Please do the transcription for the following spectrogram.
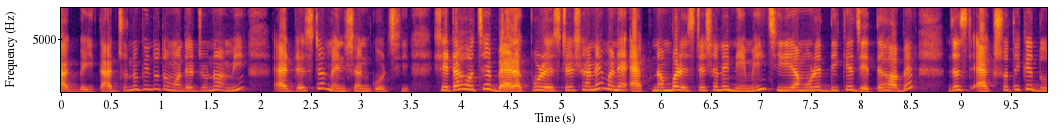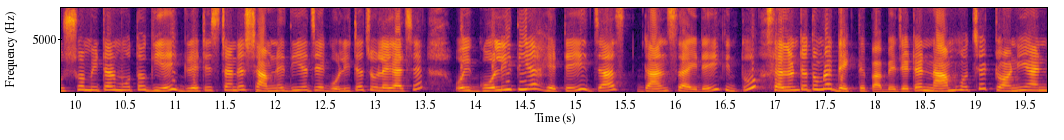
লাগবেই। তার জন্য কিন্তু তোমাদের জন্য আমি অ্যাড্রেসটা মেনশন করছি। সেটা হচ্ছে ব্যারাকপুর স্টেশনে মানে এক নম্বর স্টেশনে নেমেই চিড়িয়ামোড়ের দিকে যেতে হবে। জাস্ট একশো থেকে দুশো মিটার মতো গিয়েই গ্রেট স্ট্যান্ডের সামনে দিয়ে যে গলিটা চলে গেছে, ওই গলি দিয়ে হেঁটেই জাস্ট ডান সাইডেই কিন্তু স্যালুনটা তোমরা দেখতে পাবে, যেটার নাম হচ্ছে Toni and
